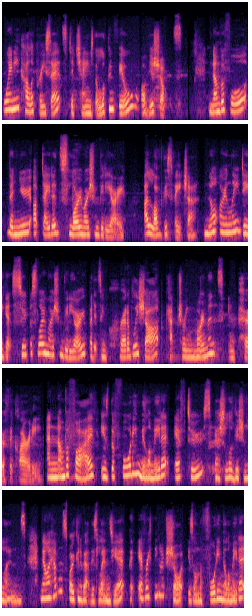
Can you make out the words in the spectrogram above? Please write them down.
20 color presets to change the look and feel of your shots. Number four, the new updated slow motion video. I love this feature. Not only do you get super slow motion video, but it's incredibly sharp, capturing moments in perfect clarity. And number five is the 40mm f2 special edition lens. Now I haven't spoken about this lens yet, but everything I've shot is on the 40mm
